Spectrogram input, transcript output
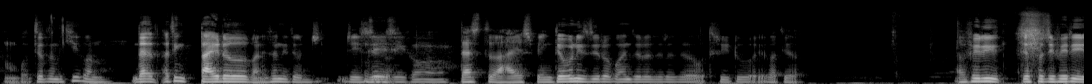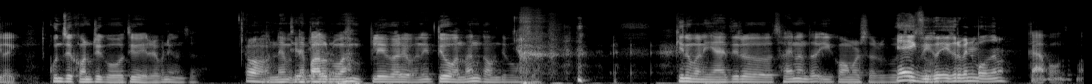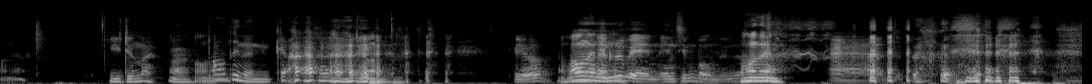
अब त्यो त के गर्नु? द्याट आई थिङ्क टाइडल भनेको छ नि त्यो जेजी जेजीको द्याट्स द हाइएस्ट पेइङ त्यो पनि zero point zero zero zero three two कति हो? फेरि त्यसपछि फेरि लाइक कुन चाहिँ कन्ट्रीको हो त्यो हेरेर पनि हुन्छ। नेपालमा प्ले गऱ्यो भने त्योभन्दा पनि कम्ती पाउँछ। किनभने यहाँतिर छैन नि त इ कमर्सहरूको यहाँ एक भिको एक रुपियाँ पनि पाउँदैन। कहाँ पाउँछ? पाउँदैन। युट्युबमा। पाउँदैन। नि पाउँदैन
